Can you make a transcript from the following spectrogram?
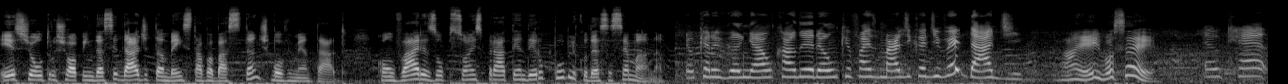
Este outro shopping da cidade também estava bastante movimentado, com várias opções para atender o público dessa semana. Eu quero ganhar um caldeirão que faz mágica de verdade. Ah, é? E você? Eu quero,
